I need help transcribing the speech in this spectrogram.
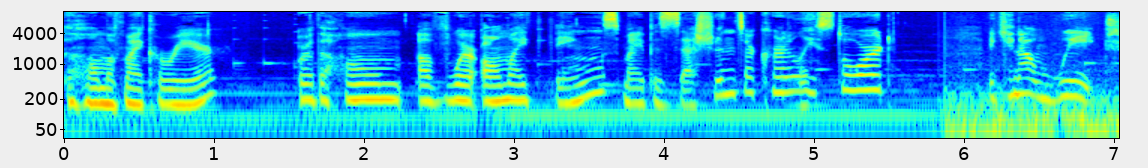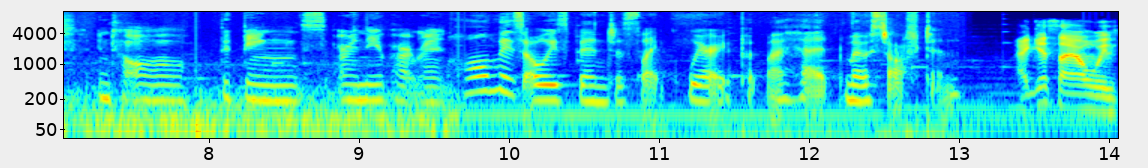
The home of my career? or the home of where all my things, my possessions, are currently stored. I cannot wait until all the things are in the apartment. Home has always been just like where I put my head most often. I guess I always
